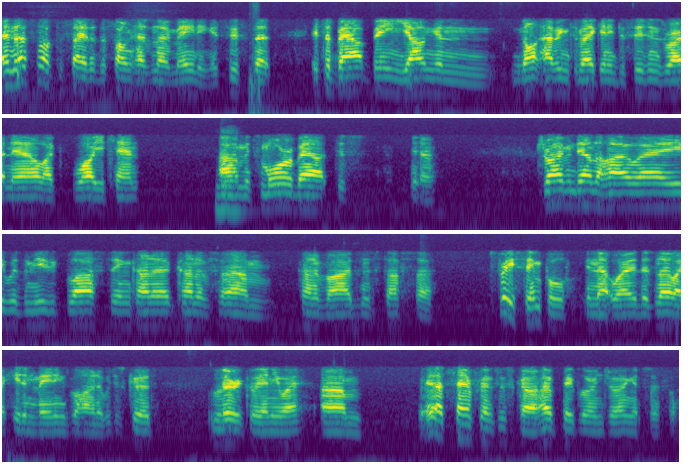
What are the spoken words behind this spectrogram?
And that's not to say that the song has no meaning. It's just that it's about being young and not having to make any decisions right now, like while you can. Um, it's more about just, you know, driving down the highway with the music blasting, kind of, kind of, um, kind of vibes and stuff. So it's pretty simple in that way. There's no like hidden meanings behind it, which is good lyrically anyway. Um, yeah, that's San Francisco. I hope people are enjoying it so far.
